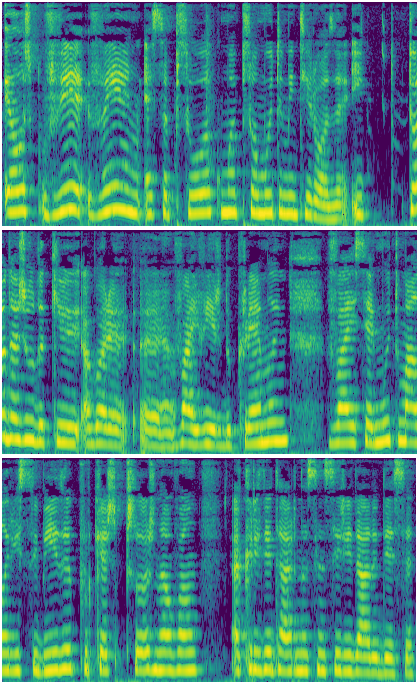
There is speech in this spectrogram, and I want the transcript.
Elas veem essa pessoa como uma pessoa muito mentirosa e toda a ajuda que agora uh, vai vir do Kremlin vai ser muito mal recebida porque as pessoas não vão acreditar na sinceridade dessa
